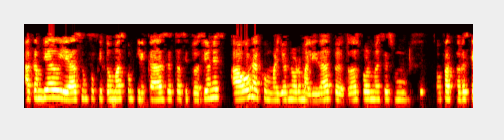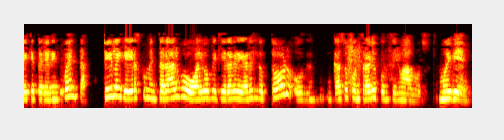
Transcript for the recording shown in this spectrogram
ha cambiado y hace un poquito más complicadas estas situaciones, ahora con mayor normalidad, pero de todas formas es un, son factores que hay que tener en cuenta. Si ¿le querías comentar algo o algo que quiera agregar el doctor o en caso contrario continuamos? Muy bien.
